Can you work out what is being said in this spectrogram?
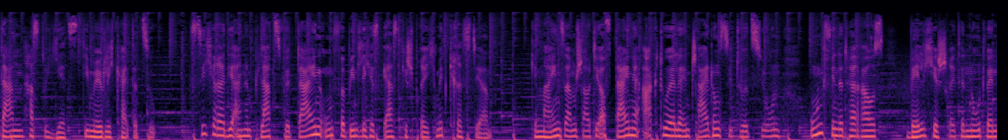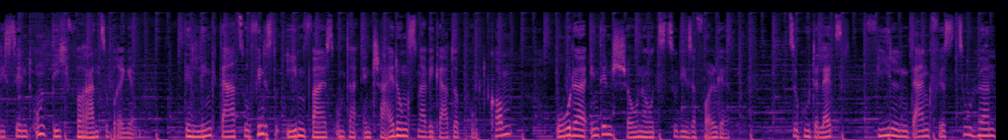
dann hast du jetzt die Möglichkeit dazu. Sichere dir einen Platz für dein unverbindliches Erstgespräch mit Christian. Gemeinsam schaut ihr auf deine aktuelle Entscheidungssituation und findet heraus, welche Schritte notwendig sind, um dich voranzubringen. Den Link dazu findest du ebenfalls unter entscheidungsnavigator.com oder in den Show Notes zu dieser Folge. Zu guter Letzt vielen Dank fürs Zuhören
